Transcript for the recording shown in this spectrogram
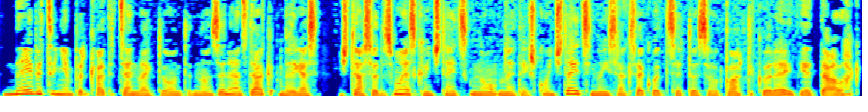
Nē, bet viņam par katru cenu vajag to. Un tad, nu, sanāca tā, ka beigās viņš tā sadusmojas, ka viņš teica, nu, neteikšu, ko viņš teica, nu, īsāk sakot, es ar to savu pārtiku varēju iet tālāk.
